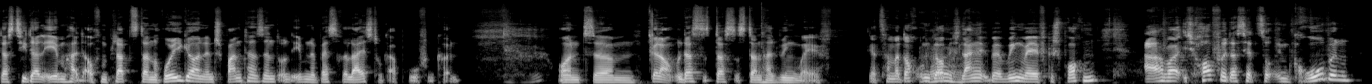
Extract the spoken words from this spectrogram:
dass die dann eben halt auf dem Platz dann ruhiger und entspannter sind und eben eine bessere Leistung abrufen können. Mhm. Und ähm, genau, und das ist, das ist dann halt Wingwave. Jetzt haben wir doch unglaublich ah. lange über Wingwave gesprochen. Aber ich hoffe, dass jetzt so im Groben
